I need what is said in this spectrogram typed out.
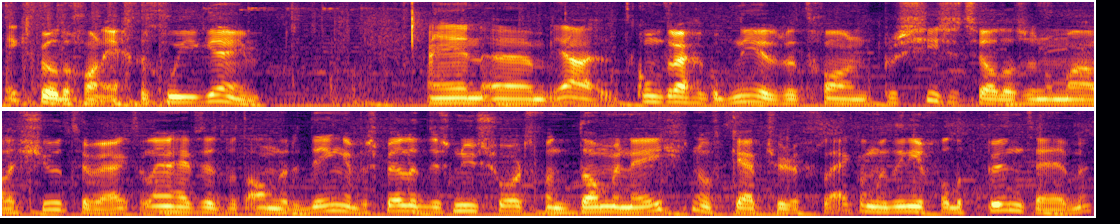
Ik speelde gewoon echt een goede game. En um, ja, het komt er eigenlijk op neer dat het gewoon precies hetzelfde als een normale shooter werkt. Alleen heeft het wat andere dingen. We spelen dus nu een soort van domination of capture the flag. We moeten in ieder geval de punten hebben.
